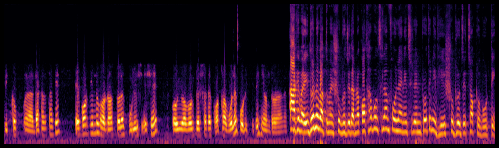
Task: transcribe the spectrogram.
বিক্ষোভ দেখাতে থাকে। এরপর কিন্তু ঘটনাস্থলে পুলিশ এসে অভিভাবকদের সাথে কথা বলে পরিস্থিতি নিয়ন্ত্রণ আনে। একেবারেই। ধন্যবাদ তোমায়, শুভ্রজিৎ। আমরা কথা বলছিলাম, ফোন লাইনে ছিলেন প্রতিনিধি শুভ্রজিৎ চক্রবর্তী।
